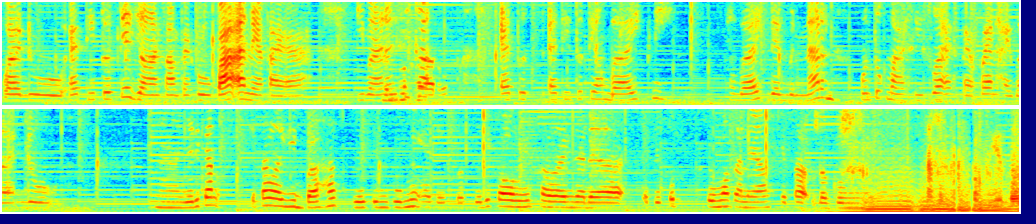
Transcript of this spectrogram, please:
Waduh, attitude-nya jangan sampai kelupaan ya kak ya. Gimana sih kak attitude, attitude yang baik nih? Yang baik dan benar untuk mahasiswa STPN Hai Bandung. Nah, jadi kan kita lagi bahas dating grooming attitude. Jadi kalau misalnya nggak ada attitude, cuma kan ya kita udah grooming gitu.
